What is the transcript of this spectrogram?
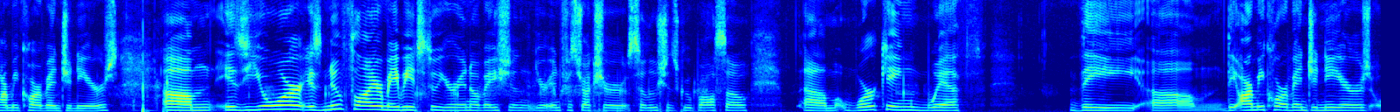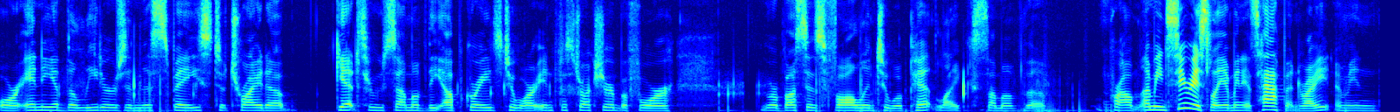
Army Corps of Engineers. Um, is your is New Flyer maybe it's through your innovation, your infrastructure solutions group also um, working with the um, the Army Corps of Engineers or any of the leaders in this space to try to get through some of the upgrades to our infrastructure before your buses fall into a pit like some of the problem. I mean, seriously, I mean, it's happened, right? I mean,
